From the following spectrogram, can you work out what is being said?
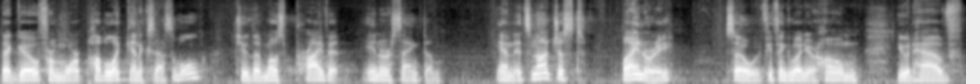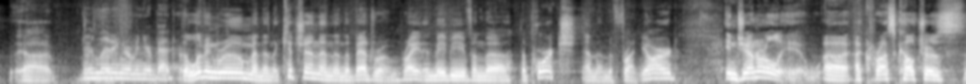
that go from more public and accessible to the most private inner sanctum. And it's not just binary. So if you think about your home, you would have uh, Your living room and your bedroom. the living room and then the kitchen and then the bedroom, right? And maybe even the, the porch and then the front yard. In general, uh, across cultures,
